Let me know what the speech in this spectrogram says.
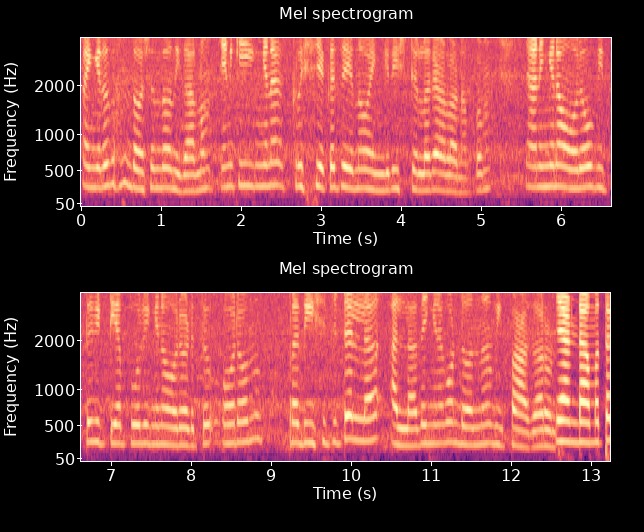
ഭയങ്കര സന്തോഷം തോന്നി. കാരണം എനിക്ക് ഇങ്ങനെ കൃഷിയൊക്കെ ചെയ്യുന്ന ഭയങ്കര ഇഷ്ടമുള്ള ഒരാളാണ്. അപ്പം ഞാനിങ്ങനെ ഓരോ വിത്ത് കിട്ടിയപ്പോൾ ഇങ്ങനെ ഓരോ അടുത്ത് ഓരോന്ന് പ്രതീക്ഷിച്ചിട്ടല്ല. അല്ലാതെ ഇങ്ങനെ കൊണ്ടുവന്ന് പാകാറുണ്ട്. രണ്ടാമത്തെ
